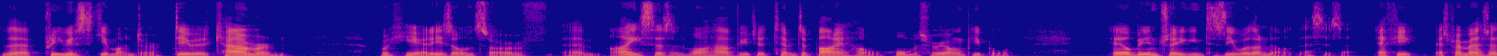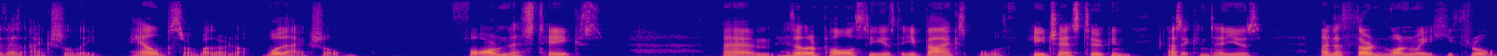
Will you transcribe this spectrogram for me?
the previous scheme under David Cameron, where he had his own sort of um, ISAs and what have you to attempt to buy homes for young people it'll be intriguing to see whether or not this is a, if he as prime minister this actually helps or whether or not what actual form this takes. Um, his other policy is that he backs both HS2 con- as it continues and a third runway Heathrow.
